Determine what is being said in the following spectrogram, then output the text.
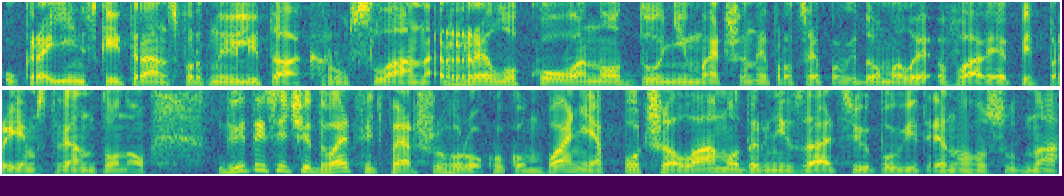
Український транспортний літак Руслан релоковано до Німеччини. Про це повідомили в авіапідприємстві Антонов. 2021 року компанія почала модернізацію повітряного судна.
